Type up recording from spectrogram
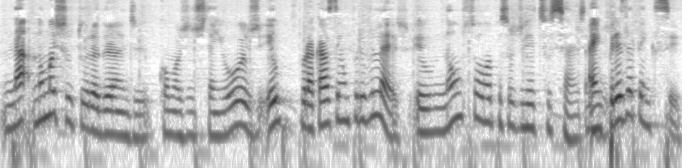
na- numa estrutura grande como a gente tem hoje, eu, por acaso, tenho um privilégio. Eu não sou uma pessoa de redes sociais. A empresa tem que ser.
